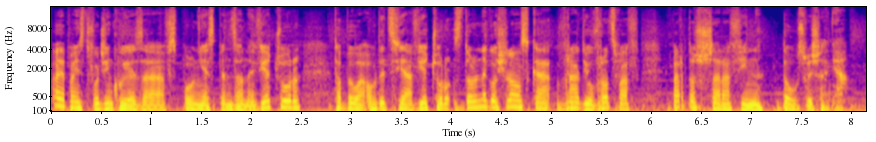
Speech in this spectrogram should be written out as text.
A ja Państwu dziękuję za wspólnie spędzony wieczór. To była audycja Wieczór z Dolnego Śląska w Radiu Wrocław. Bartosz Szarafin, do usłyszenia.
